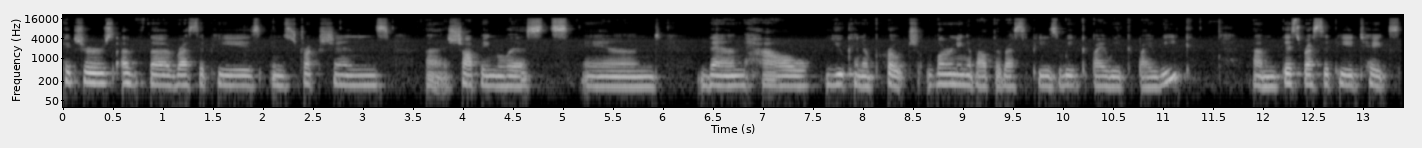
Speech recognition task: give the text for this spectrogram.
pictures of the recipes, instructions, uh, shopping lists, and then how you can approach learning about the recipes week by week by week. Um, this recipe takes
